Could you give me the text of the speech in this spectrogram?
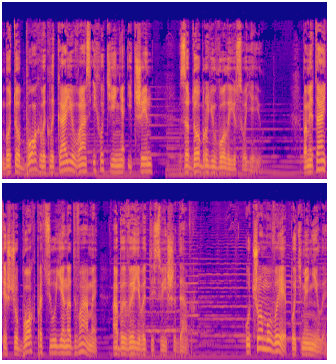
бо то Бог викликає у вас і хотіння, і чин за доброю волею своєю. Пам'ятайте, що Бог працює над вами, аби виявити свій шедевр. У чому ви потьмяніли,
